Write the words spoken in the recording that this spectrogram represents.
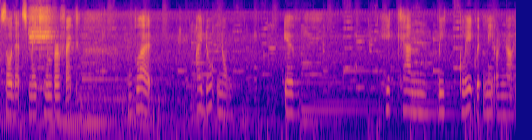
So that's make him perfect. But i don't know if he can be click with me or not.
